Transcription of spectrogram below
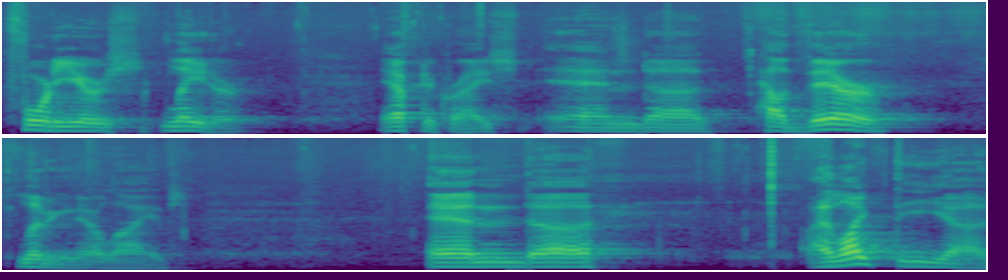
40 years later after Christ, and uh, how they're living their lives. And uh, I like the, uh,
